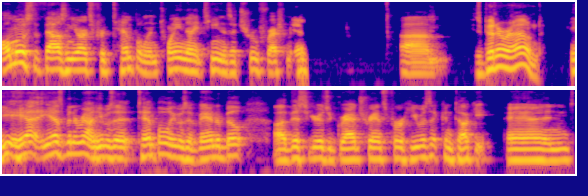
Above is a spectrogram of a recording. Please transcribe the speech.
almost a thousand yards for Temple in 2019 as a true freshman. Um, He's been around. he, he, he has been around. He was at Temple. He was at Vanderbilt. Uh, this year as a grad transfer, he was at Kentucky and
